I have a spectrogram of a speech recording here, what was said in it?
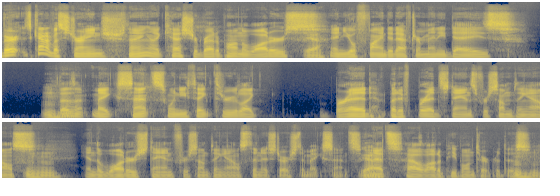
it's kind of a strange thing, like cast your bread upon the waters, Yeah. and you'll find it after many days. Mhm. Doesn't make sense when you think through like bread, but if bread stands for something else Mhm. And the waters stand for something else, then it starts to make sense. Yeah. And that's how a lot of people interpret this. Mhm.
